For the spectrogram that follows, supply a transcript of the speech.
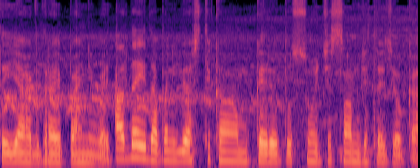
तो यह द्राय पन्ने वत अदे दपन यस तम करो तो सोच समझ थो कर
